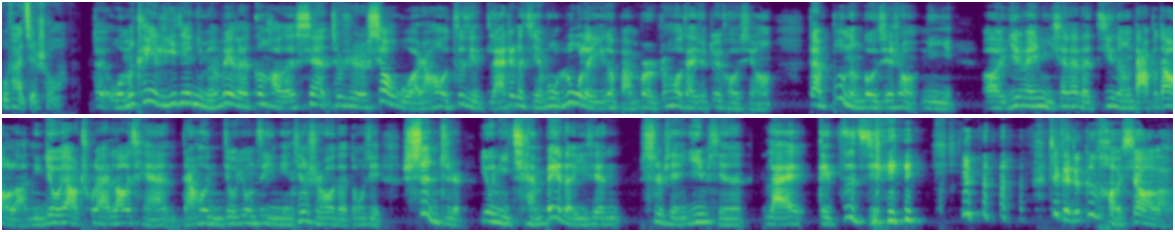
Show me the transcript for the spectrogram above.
无法接受啊。对，我们可以理解你们为了更好的现就是效果，然后自己来这个节目录了一个版本之后再去对口型，但不能够接受你。呃，因为你现在的机能达不到了，你又要出来捞钱，然后你就用自己年轻时候的东西，甚至用你前辈的一些视频、音频来给自己，这个就更好笑了。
